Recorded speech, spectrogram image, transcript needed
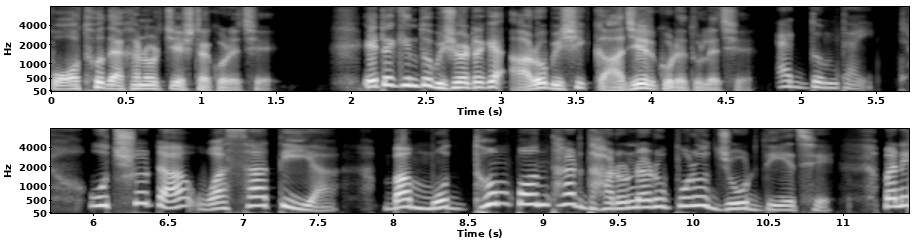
পথও দেখানোর চেষ্টা করেছে। এটা কিন্তু বিষয়টাকে আরও বেশি কাজের করে তুলেছে। একদম তাই। উৎসটা ওয়াসাতিয়া বা মধ্যম পন্থার ধারণার উপরও জোর দিয়েছে। মানে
